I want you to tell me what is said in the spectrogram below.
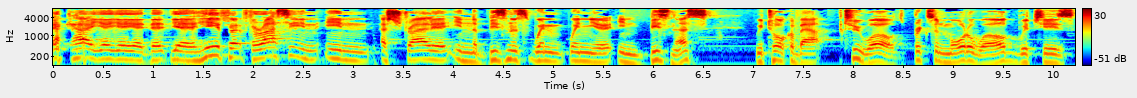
okay, yeah, yeah, yeah, that, yeah. Here for, for us in in Australia, in the business, when when you're in business, we talk about two worlds bricks and mortar world, which is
